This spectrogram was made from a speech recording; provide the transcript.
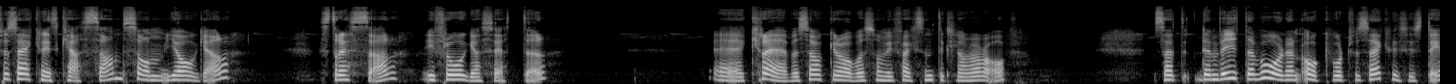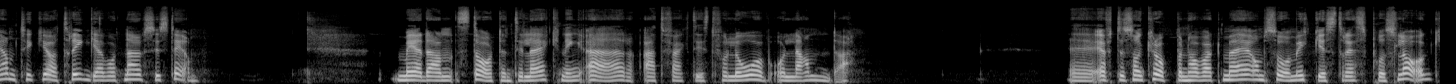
Försäkringskassan som jagar, stressar, ifrågasätter, eh, kräver saker av oss som vi faktiskt inte klarar av. Så att den vita vården och vårt försäkringssystem tycker jag triggar vårt nervsystem. Medan starten till läkning är att faktiskt få lov att landa. Eh, eftersom kroppen har varit med om så mycket stresspåslag,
